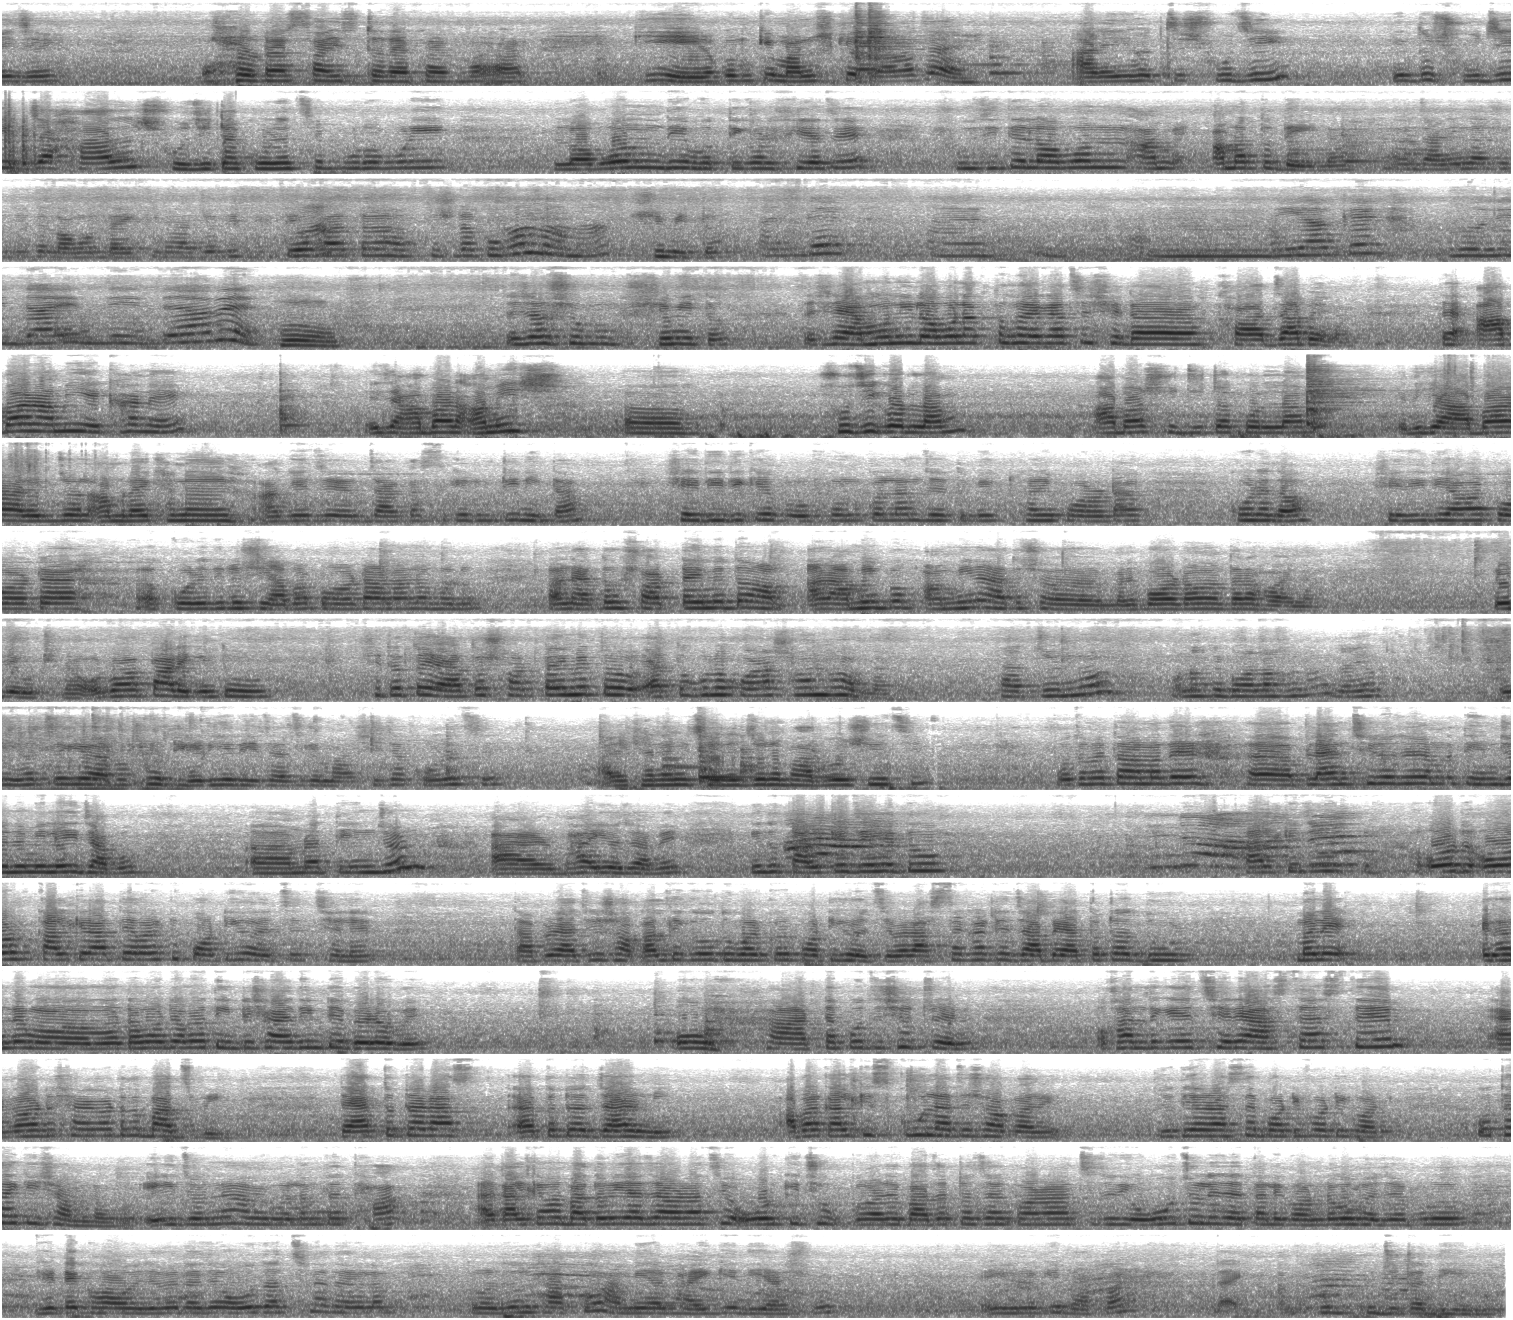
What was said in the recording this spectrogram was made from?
এই যে, পরোটার সাইজটা দেখো একবার। কি এরকম কি মানুষকে দেওয়া যায়? আর এই হচ্ছে সুজি। কিন্তু সুজির যা হাল সুজিটা করেছে পুরোপুরি লবণ দিয়ে ভর্তি করে দিয়েছে। সুজিতে লবণ আমি আমরা তো দেই না। জানি না সুজিতে লবণ দেয় কিনা। যদি দিতেও হয় তাহলে হচ্ছে সেটা খুব সীমিত। দিয়াকে হলিদায় দিতে হবে। হুম। এসব সীমিত। তো সেটা এমনই লবণাক্ত হয়ে গেছে সেটা খাওয়া যাবে না। তাই আবার আমি এখানে এই যে আবার আমিষ সুজি করলাম, আবার সুজিটা করলাম, এদিকে আবার আরেকজন, আমরা এখানে আগে যে যার কাছ থেকে রুটি নিতাম, সেই দিদিকে ফোন করলাম যে তুমি একটুখানি পরোটা করে দাও। সেই দিদি আবার পরোটা করে দিল, সে আবার পরোটা আনানো হলো। কারণ এত শর্ট টাইমে তো আর আমি আমি না এত মানে পরোটা আমার দ্বারা হয় না, পেরে উঠি না। ওর বাবা পারে, কিন্তু সেটা তো এত শর্ট টাইমে তো এতগুলো করা সম্ভব না। তার জন্য ওনাকে বলা হলো, যাই হোক, এই হচ্ছে গিয়ে ব্যাপার পুরো ঢেরিয়ে দিয়েছে আজকে মাসি যা করেছে। আর এখানে আমি ছেলের জন্য ভাত বসিয়েছি। প্রথমে তো আমাদের প্ল্যান ছিল যে আমরা তিনজনে মিলেই যাব। আমরা তিনজন আর ভাইও যাবে। কিন্তু কালকে যেহেতু, কালকে যে, ওর ওর কালকে রাতে আবার একটু পটি হয়েছে ছেলের। তারপরে আজকে সকাল থেকেও দুবার করে পটি হয়েছে। এবার রাস্তাঘাটে যাবে এতটা দূর মানে এখান থেকে মোটামুটি আমরা তিনটে, সাড়ে তিনটে বেরোবে। ও আটটা পঁচিশে ট্রেন। ওখান থেকে ছেড়ে আস্তে আস্তে এগারোটা, সাড়ে এগারোটা তো বাজবেই। তো এতটা রাস্তা এতটা জার্নি। আবার কালকে স্কুল আছে সকালে। যদি রাস্তায় পটি ফটি করে। কোথায় কি সামলাবো? এই জন্য আমি বললাম, তা থাক। আর কালকে আমার বাদরিয়া যাওয়ার আছে। ওর কিছু ঘরে বাজার টাজার করার আছে। যদি ও চলে যায়, তাহলে গন্ডগোল হয়ে যাবে। পুরো ঘেটে খাওয়া হয়ে যাবে। তাই জন্য ও যাচ্ছে না। তাই বললাম, তোমরা যখন থাকো, আমি আর ভাই গিয়ে দিয়ে আসব। এই হলো কি ব্যাপার। তাই পুজোটা দিয়ে নিই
